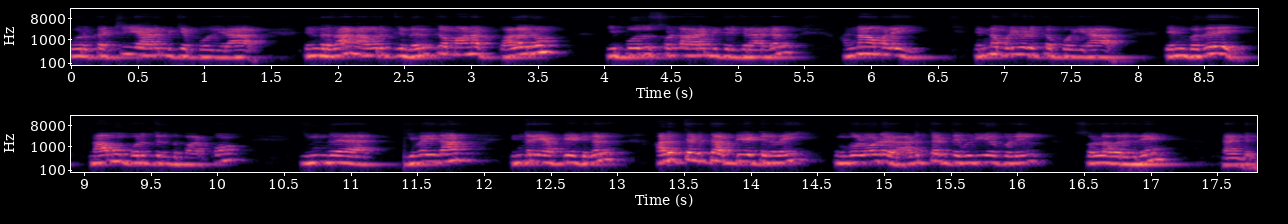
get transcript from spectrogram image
ஒரு கட்சியை ஆரம்பிக்க போகிறார் என்றுதான் அவருக்கு நெருக்கமான பலரும் இப்போது சொல்ல ஆரம்பித்திருக்கிறார்கள். அண்ணாமலை என்ன முடிவெடுக்க போகிறார் என்பதை நாமும் பொறுத்திருந்து பார்ப்போம். இந்த இவைதான் இன்றைய அப்டேட்டுகள் அடுத்தடுத்த அப்டேட்டுகளை உங்களோடு அடுத்தடுத்த வீடியோக்களில் சொல்ல வருகிறேன். நன்றி.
